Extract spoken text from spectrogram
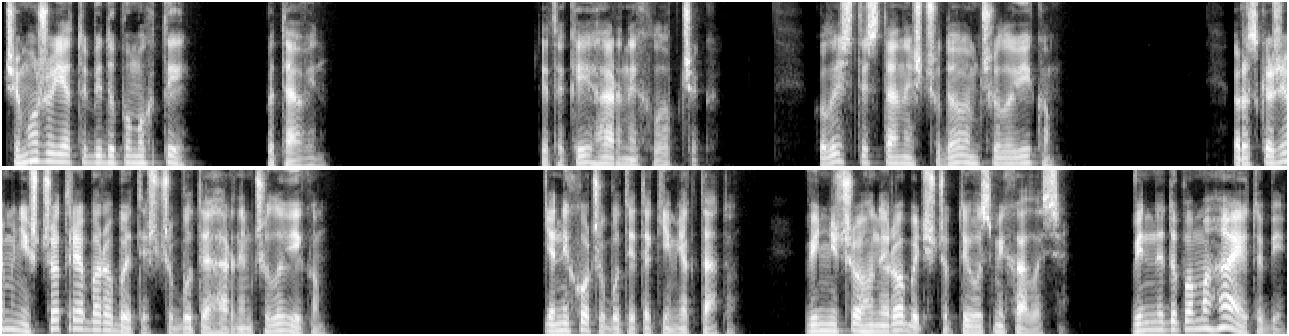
Чи можу я тобі допомогти? питав він. Ти такий гарний хлопчик. Колись ти станеш чудовим чоловіком. Розкажи мені, що треба робити, щоб бути гарним чоловіком. Я не хочу бути таким, як тато. Він нічого не робить, щоб ти усміхалася. Він не допомагає тобі.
